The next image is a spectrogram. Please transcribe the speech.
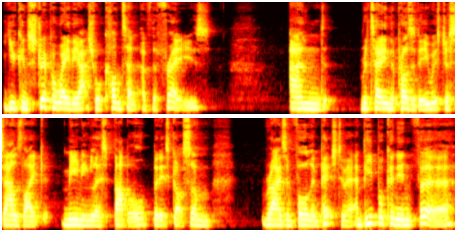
you can strip away the actual content of the phrase and retain the prosody, which just sounds like meaningless babble, but it's got some rise and fall in pitch to it. And people can infer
